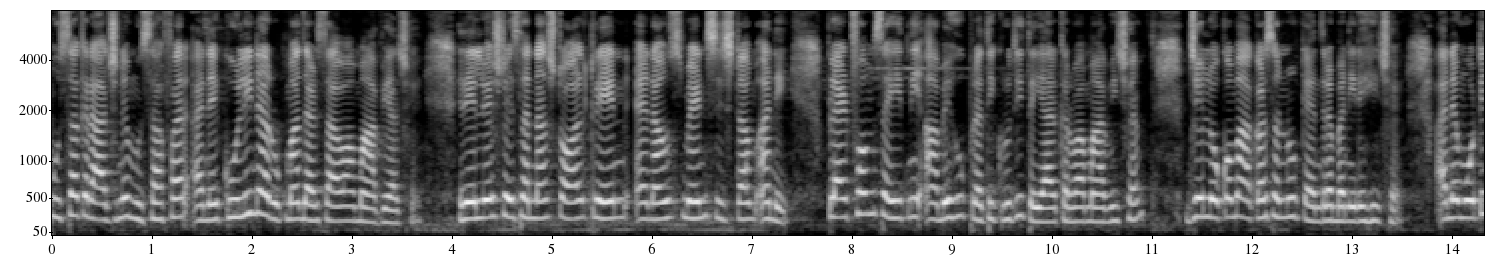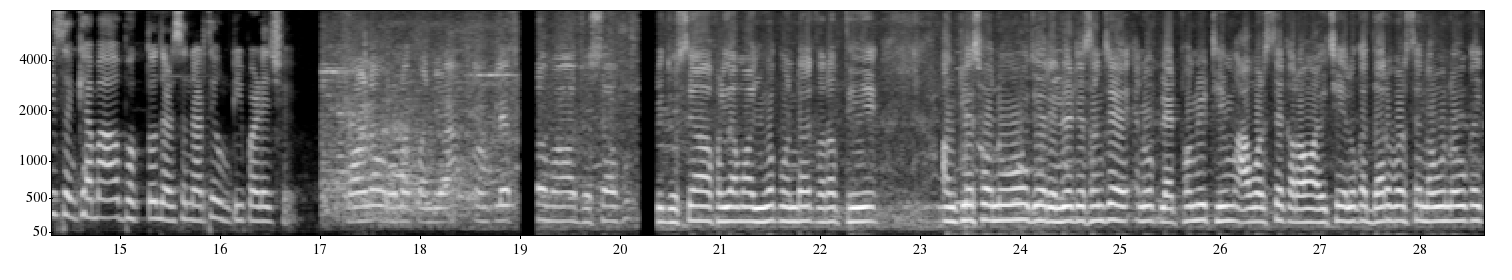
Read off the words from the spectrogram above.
મુસક રાજને મુસાફર અને કુલીના રૂપમાં દર્શાવવામાં આવ્યા છે. રેલવે સ્ટેશનના સ્ટોલ ટ્રેન એનાઉન્સમેન્ટ સિસ્ટમ અને પ્લેટફોર્મ સહિતની આબેહૂબ પ્રતિકૃતિ તૈયાર કરવામાં આવી છે જે લોકોમાં આકર્ષણનું કેન્દ્ર બની રહી છે અને મોટી સંખ્યામાં આ ભક્તો દર્શનાર્થે ઉમટી પડે છે. મારું રોનક પંડ્યા. અંકલેશ્વરમાં જોશિયા જોશિયા ફળિયામાં યુવક મંડળ તરફથી અંકલેશ્વરનું જે રેલવે સ્ટેશન છે, એનું પ્લેટફોર્મની થીમ આ વર્ષે કરવામાં આવી છે. એ લોકો દર વર્ષે નવું નવું કંઈક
